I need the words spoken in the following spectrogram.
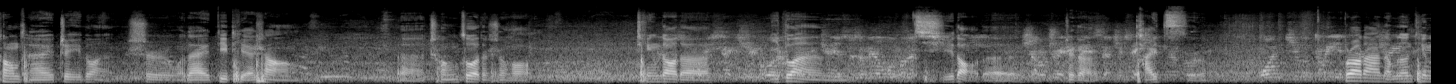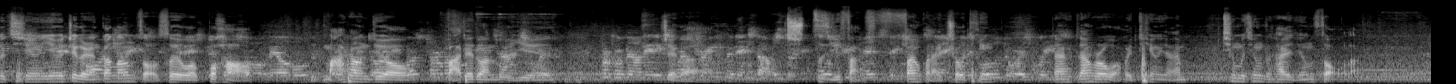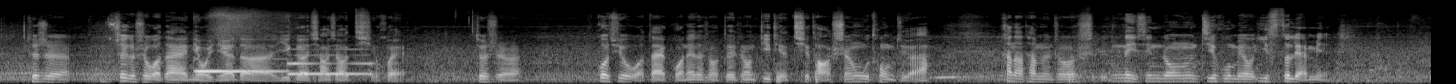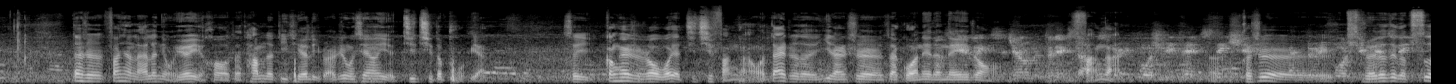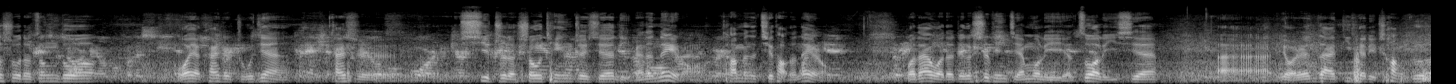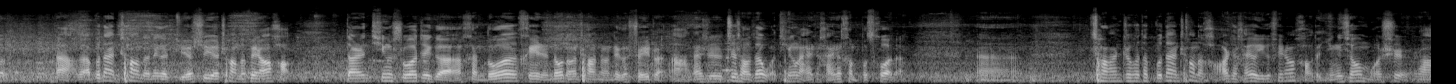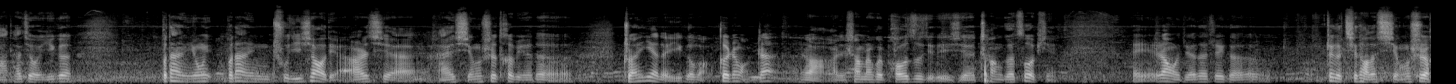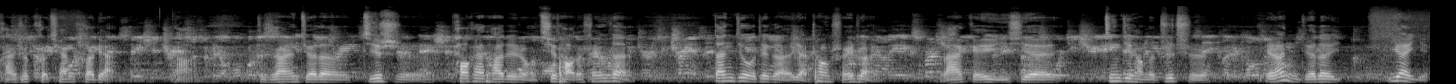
刚才这一段是我在地铁上呃，乘坐的时候听到的一段祈祷的这个台词，不知道大家能不能听得清，因为这个人刚刚走，所以我不好马上就把这段录音这个自己反翻回来收听，但是待会儿我会听一下，听不清楚他已经走了。就是这个是我在纽约的一个小小体会，就是过去我在国内的时候对这种地铁乞讨深恶痛绝，看到他们的时候是内心中几乎没有一丝怜悯。但是发现来了纽约以后，在他们的地铁里边，这种现象也极其的普遍。所以刚开始的时候我也极其反感，我带着的依然是在国内的那一种反感。可是随着这个次数的增多，我也开始逐渐开始细致的收听这些里面的内容，他们的乞讨的内容。我在我的这个视频节目里也做了一些，呃，有人在地铁里唱歌，啊，不但唱的那个爵士乐唱得非常好。当然，听说这个很多黑人都能唱成这个水准啊，但是至少在我听来是还是很不错的。嗯、唱完之后，他不但唱得好，而且还有一个非常好的营销模式，是吧？他就有一个不但用不但触及笑点，而且还形式特别的专业的一个网个人网站，是吧？而且上面会抛自己的一些唱歌作品，哎，让我觉得这个这个乞讨的形式还是可圈可点的啊。就是让人觉得，即使抛开他这种乞讨的身份，单就这个演唱水准来给予一些经济上的支持，也让你觉得愿意。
